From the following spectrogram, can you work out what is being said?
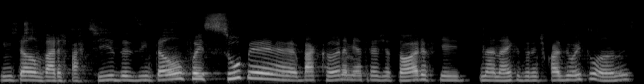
Então, várias partidas. Então, foi super bacana a minha trajetória. Eu fiquei na Nike durante quase oito anos.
